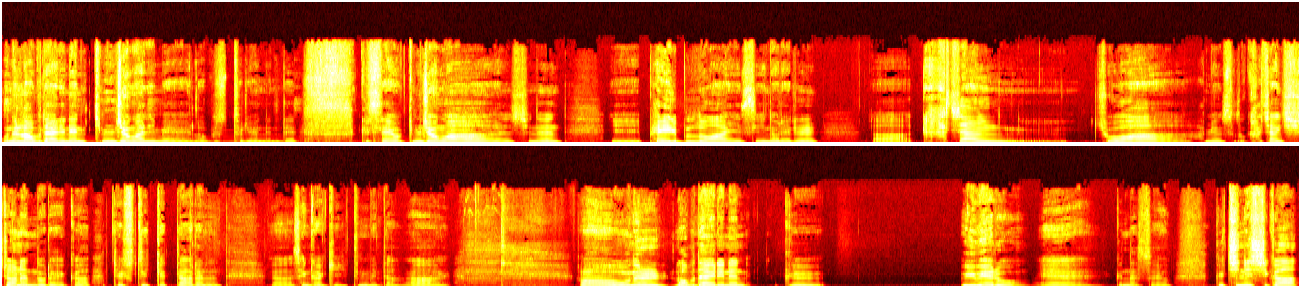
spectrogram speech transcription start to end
오늘 러브 다이리는 김정화님의 러브 스토리였는데 글쎄요, 김정화 씨는 이 Pale Blue Eyes 이 노래를 어, 가장 좋아하면서도 가장 싫어하는 노래가 될 수도 있겠다라는 어, 생각이 듭니다. 아, 어, 오늘 Love Diary는 그 의외로 예 끝났어요. 그 지니 씨가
